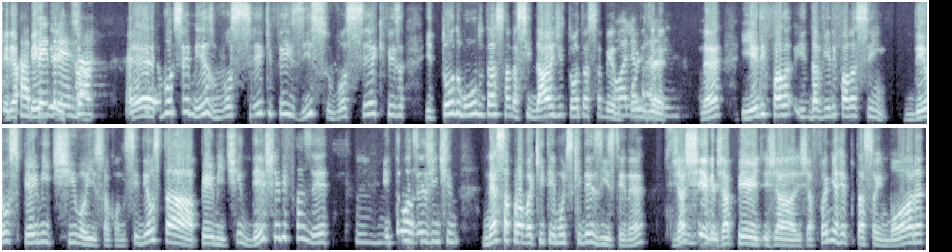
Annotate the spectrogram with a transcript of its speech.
Queria apedrejar. É, você mesmo, você que fez isso, você que fez. E todo mundo tá sabendo, a cidade toda tá sabendo. Olha pois é. Ele. Né? E ele fala, e Davi ele fala assim: Deus permitiu isso acontecer. Se Deus está permitindo, deixa ele fazer. Uhum. Então, às vezes, a gente, nessa prova aqui, tem muitos que desistem, né? Sim. Já chega, já perdi, já, já foi minha reputação embora,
